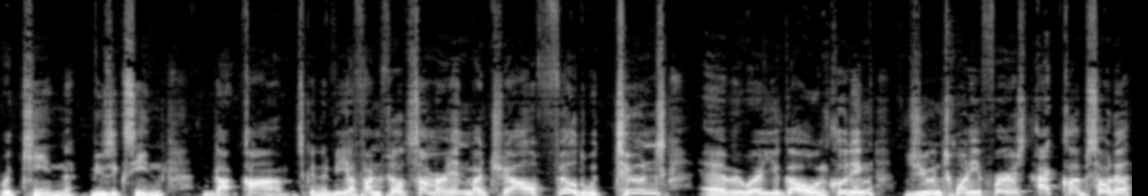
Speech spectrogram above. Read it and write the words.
rickkeenmusicscene.com. It's going to be a fun-filled summer in Montreal filled with tunes everywhere you go, including June 21st at Club Soda,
